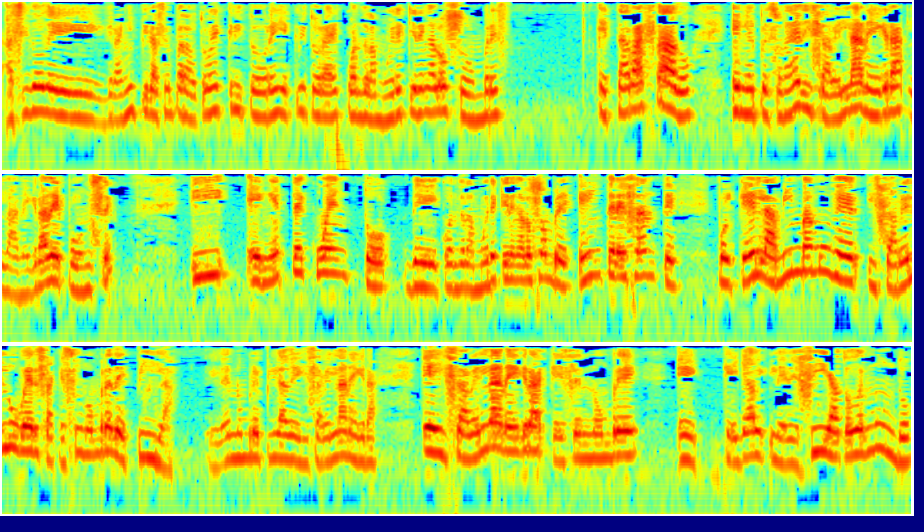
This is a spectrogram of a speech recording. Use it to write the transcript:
ha sido de gran inspiración para otros escritores y escritoras es cuando las mujeres quieren a los hombres, que está basado en el personaje de Isabel la Negra, la Negra de Ponce, y en este cuento de cuando las mujeres quieren a los hombres es interesante porque es la misma mujer, Isabel Lubersa, que es un nombre de pila, el nombre pila de Isabel la Negra, e Isabel la Negra, que es el nombre eh, que ella le decía a todo el mundo,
